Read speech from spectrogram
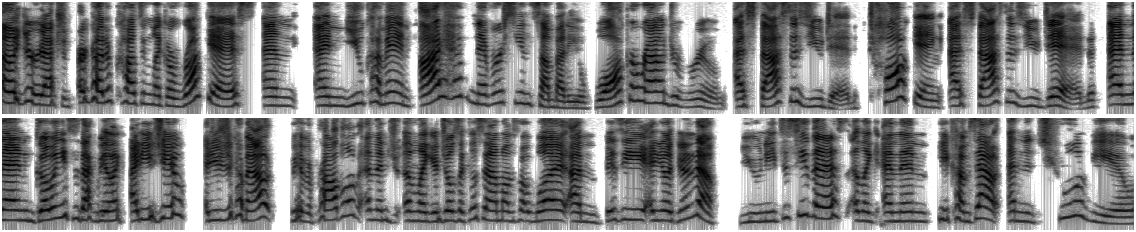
I like your reaction. Are kind of causing like a ruckus and and you come in. I have never seen somebody walk around a room as fast as you did, talking as fast as you did, and then going into the back and being like, I need you. I need you to come out. We have a problem. And then and like and Joel's like, listen, I'm on the phone. What? I'm busy. And you're like, no, no, no you need to see this and like and then he comes out and the two of you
